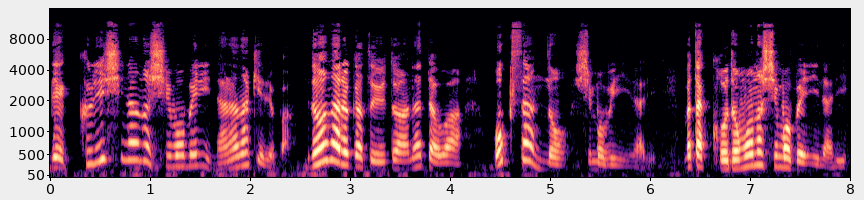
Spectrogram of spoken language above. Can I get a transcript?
で、クリシナのしもべにならなければ、どうなるかというと、あなたは奥さんのしもべになり、また子供のしもべになり、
